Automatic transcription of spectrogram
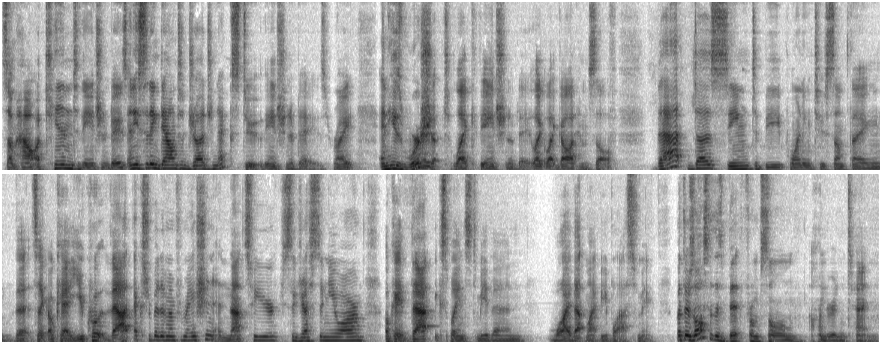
somehow akin to the Ancient of Days, and he's sitting down to judge next to the Ancient of Days, right? And he's worshipped like the Ancient of Days, like like God Himself. that does seem to be pointing to something that's like, okay, you quote that extra bit of information and that's who you're suggesting you are. Okay, that explains to me then why that might be blasphemy. But there's also this bit from Psalm 110,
